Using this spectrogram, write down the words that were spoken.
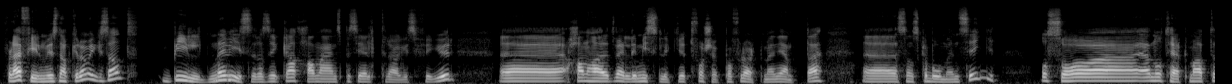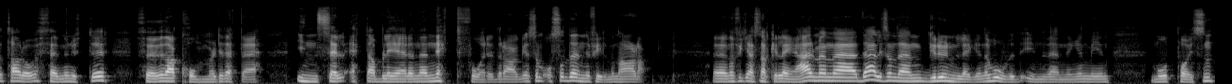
For det er film vi snakker om, ikke sant? Bildene mm. viser oss ikke at han er en spesielt tragisk figur. Uh, han har et veldig mislykket forsøk på å flørte med en jente uh, som skal bomme en sigg. Og så uh, Jeg noterte meg at det tar over fem minutter før vi da kommer til dette incel-etablerende nettforedraget som også denne filmen har, da. Nå fikk jeg snakke lenge her, men det er liksom den grunnleggende hovedinnvendingen min mot Poison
